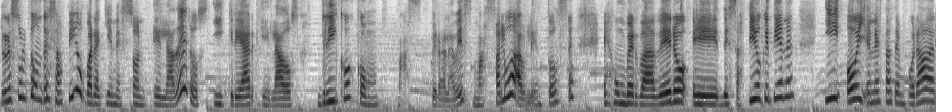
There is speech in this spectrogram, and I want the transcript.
resulta un desafío para quienes son heladeros y crear helados ricos con más, pero a la vez más saludable. Entonces es un verdadero eh, desafío que tienen y hoy en esta temporada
